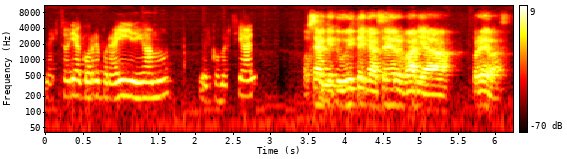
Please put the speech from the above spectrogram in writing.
la historia corre por ahí, digamos, del comercial. O sea que tuviste que hacer varias pruebas.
